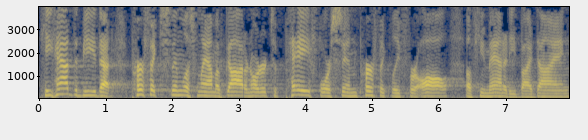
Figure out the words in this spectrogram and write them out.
He had to be that perfect sinless Lamb of God in order to pay for sin perfectly for all of humanity by dying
